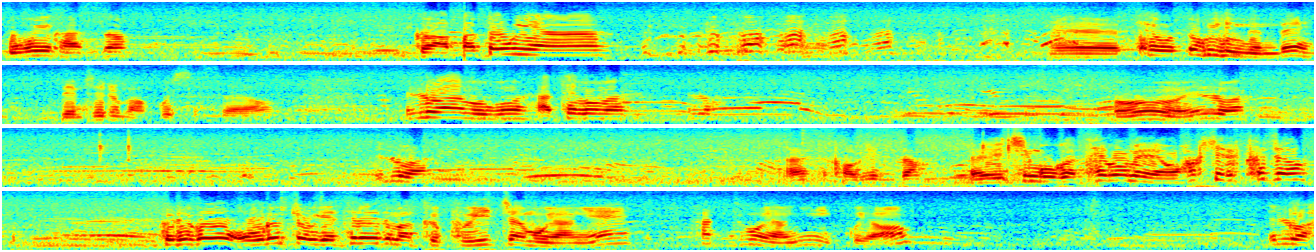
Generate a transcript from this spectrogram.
무궁이 갔어. 그 아빠 똥이야. 예, 태호 똥이 있는데 냄새를 맡고 있었어요. 일로 와, 무궁아. 아, 태범아. 일로 와. 어, 일로 와. 일로 와. 알았어, 거기 있어. 네, 이 친구가 태범이에요. 확실히 크죠? 그리고 오른쪽에 트레이드마크 V자 모양의 하트 모양이 있고요. 일로 와.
